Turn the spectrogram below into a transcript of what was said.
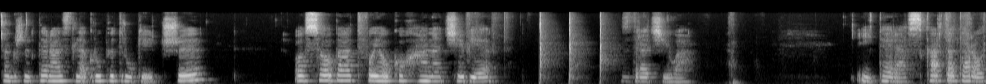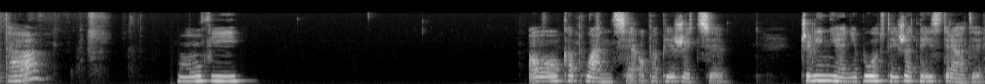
Także teraz dla grupy drugiej. Czy osoba Twoja ukochana Ciebie zdradziła? I teraz karta Tarota mówi o kapłance, o papieżycy. Czyli nie, nie było tutaj żadnej zdrady.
